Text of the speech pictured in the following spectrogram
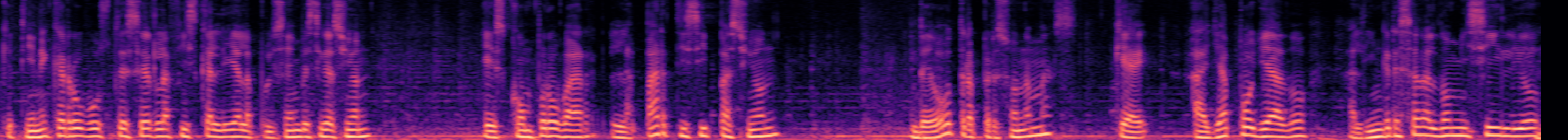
que tiene que robustecer la fiscalía, la policía de investigación, es comprobar la participación de otra persona más que haya apoyado al ingresar al domicilio,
